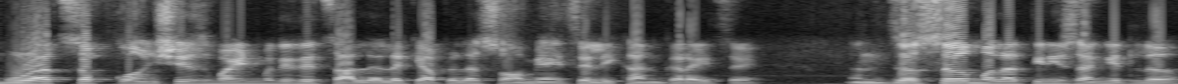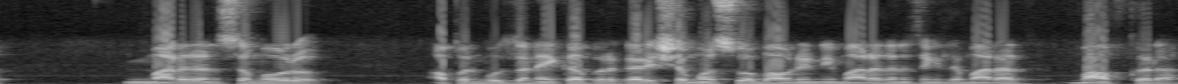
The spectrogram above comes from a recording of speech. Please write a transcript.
मुळात सबकॉन्शियस माइंडमध्ये ते चाललेलं की आपल्याला स्वामी आईचं लिखाण करायचं आहे आणि जसं मला तिने सांगितलं महाराजांसमोर आपण बोलतो ना एका प्रकारे क्षमस्व भावनेने महाराजांना सांगितलं महाराज माफ करा.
